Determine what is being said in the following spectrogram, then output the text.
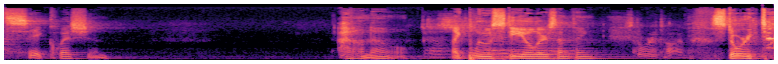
sick question. I don't know, like Blue Steel or something. Story time. Story time.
